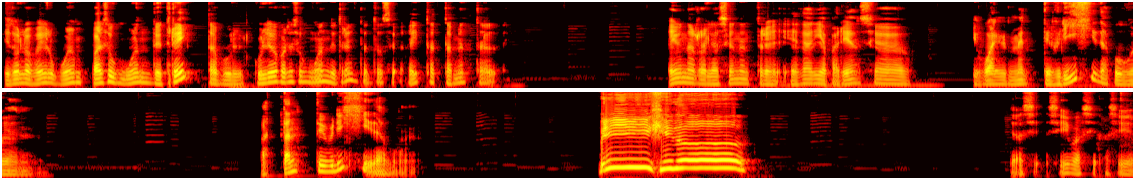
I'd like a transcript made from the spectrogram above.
Si tú lo ves, el weón parece un weón de 30, pues el culio parece un weón de 30. Entonces ahí está, también está. Hay una relación entre edad y apariencia igualmente brígida, pues weón. Bastante brígida, weón. ¡Brígida! Así, sí, así, así.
